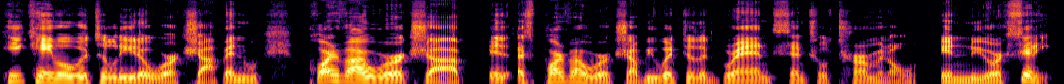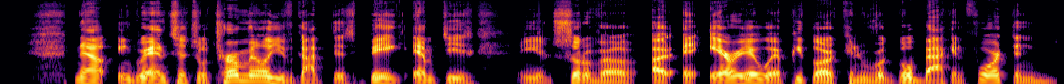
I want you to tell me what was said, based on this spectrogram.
he came over to lead a workshop. And part of our workshop, as part of our workshop, we went to the Grand Central Terminal in New York City. Now, in Grand Central Terminal, you've got this big empty, you know, sort of a, a, an area where people are, can go back and forth and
